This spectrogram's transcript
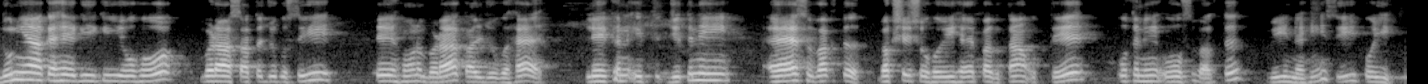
ਦੁਨੀਆ ਕਹੇਗੀ ਕਿ ਉਹ ਬੜਾ ਸਤਜੁਗ ਸੀ ਤੇ ਹੁਣ ਬੜਾ ਕਲਯੁਗ ਹੈ। ਲੇਕਿਨ ਇਤ- ਜਿਤਨੀ ਇਸ ਵਕਤ ਬਖਸ਼ਿਸ਼ ਹੋਈ ਹੈ ਭਗਤਾਂ ਉੱਤੇ, ਉਤਨੀ ਉਸ ਵਕਤ ਵੀ ਨਹੀਂ ਸੀ ਹੋਈ।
